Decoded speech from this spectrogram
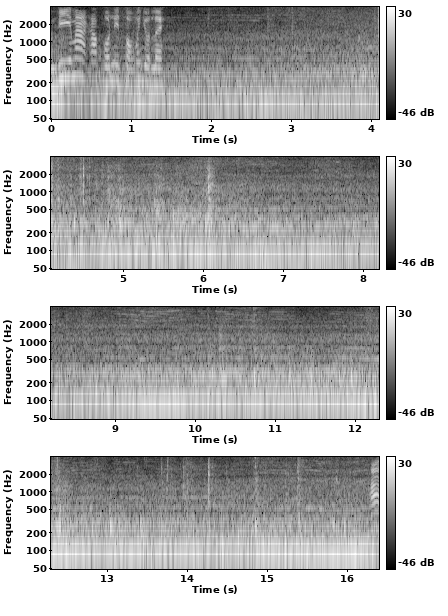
นดีมากครับ ฝนนี่ตกไม่หยุดเลย เอา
